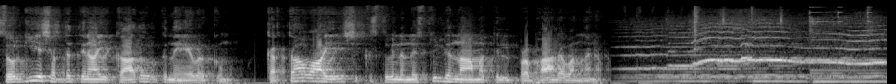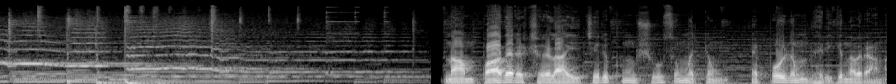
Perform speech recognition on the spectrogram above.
സ്വർഗീയ ശബ്ദത്തിനായി കാതോർക്കുന്ന ഏവർക്കും കർത്താവായ യേശുക്രിസ്തുവിന്റെ നിസ്തുല്യ നാമത്തിൽ പ്രഭാത വന്ദനം. നാം പാദരക്ഷകളായി ചെരുപ്പും ഷൂസും മറ്റും എപ്പോഴും ധരിക്കുന്നവരാണ്.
